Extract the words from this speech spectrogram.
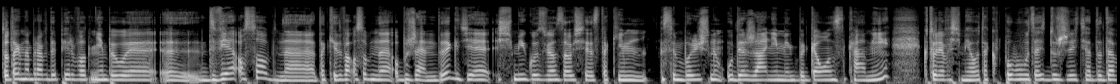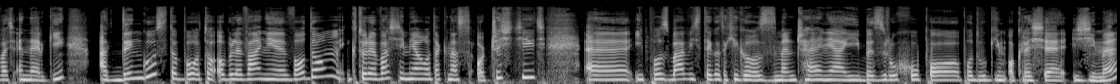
to tak naprawdę pierwotnie były dwie osobne, takie dwa osobne obrzędy, gdzie śmigus wiązał się z takim symbolicznym uderzaniem jakby gałązkami, które właśnie miało tak pobudzać do życia, dodawać energii, a dyngus to było to oblewanie wodą, które właśnie miało tak nas oczyścić e, i pozbawić tego takiego zmęczenia i bezruchu po, po długim okresie zimy.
